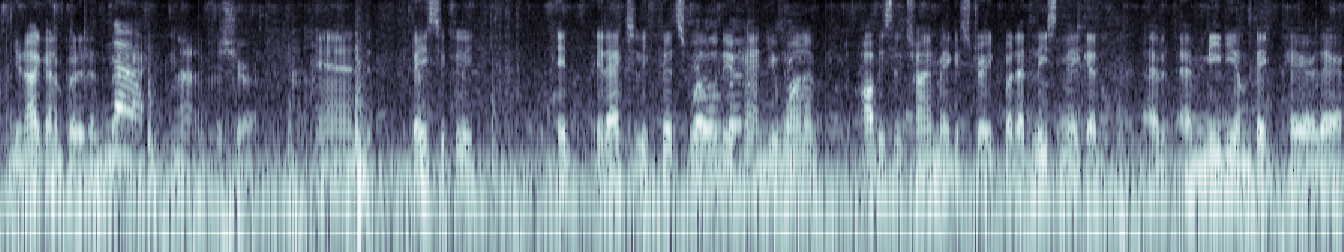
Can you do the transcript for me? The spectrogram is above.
So You're not going to put it in the No. back. No, for sure. And basically, it, it actually fits well with your hand. You want to obviously try and make it straight, but at least make a, a, a medium big pair there.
